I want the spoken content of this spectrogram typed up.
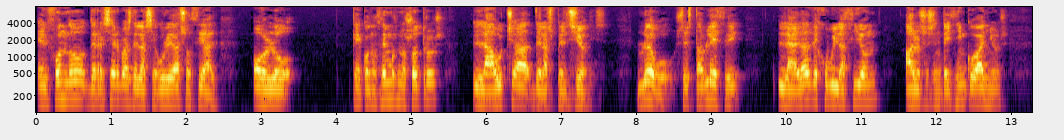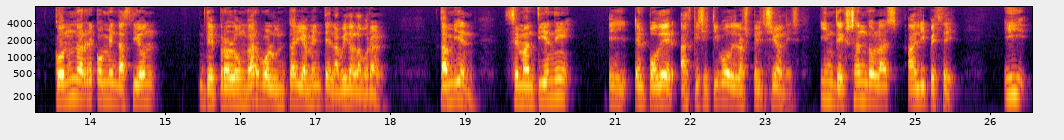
el Fondo de Reservas de la Seguridad Social o lo que conocemos nosotros la hucha de las pensiones. Luego se establece la edad de jubilación a los 65 años con una recomendación de prolongar voluntariamente la vida laboral. También se mantiene el poder adquisitivo de las pensiones, indexándolas al IPC, y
